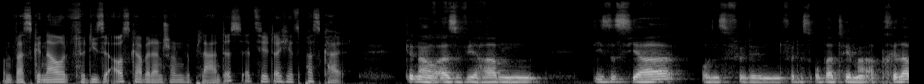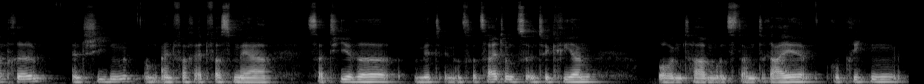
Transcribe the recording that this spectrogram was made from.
Und was genau für diese Ausgabe dann schon geplant ist, erzählt euch jetzt Pascal. Genau, also wir haben dieses Jahr uns für, den, für das Oberthema April-April entschieden, um einfach etwas mehr Satire mit in unsere Zeitung zu integrieren und haben uns dann drei Rubriken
